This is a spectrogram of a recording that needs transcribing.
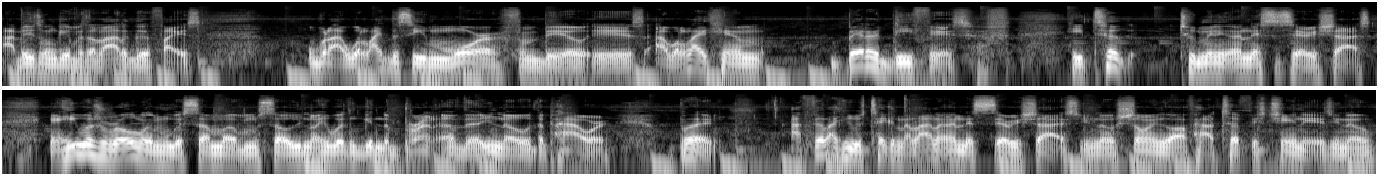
I think he's going to give us a lot of good fights what I would like to see more from Bill is I would like him better defense. He took too many unnecessary shots, and he was rolling with some of them, so you know he wasn't getting the brunt of the you know the power. But I feel like he was taking a lot of unnecessary shots, you know, showing off how tough his chin is, you know.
